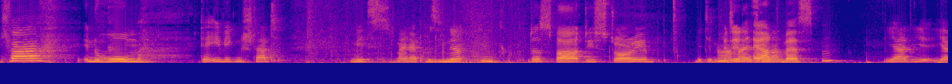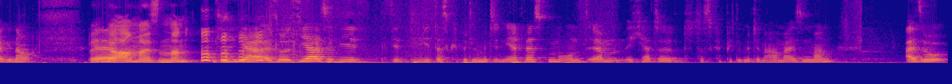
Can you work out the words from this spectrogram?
Ich war in Rom, der ewigen Stadt, mit meiner Cousine, Das war die Story mit dem mit den. Erdwespen. Ja, die, ja, genau. Welcher Äh, Ameisenmann? Ja, also sie hatte die, die, die, das Kapitel mit den Erdwespen und ähm, ich hatte das Kapitel mit dem Ameisenmann. Also,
